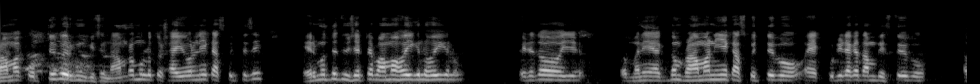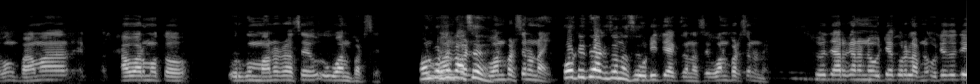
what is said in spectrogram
বামা করতে হবে এরকম কিছু না। আমরা মূলত সাইওয়াল নিয়ে কাজ করতেছি। এর মধ্যে দুই চারটা বামা হয়ে গেলে হয়ে গেল। এটা তো ওই মানে একদম ব্রাহ্মা নিয়ে কাজ করতে হইব এক কোটি টাকা দাম বেচতে হইব। এবং বামার খাওয়ার মতো ওরকম মানুষ আছে ওয়ান পার্সেন্ট কোন পার্সেন্ট আছে? ওয়ান পার্সেন্টও নাই। কোটিতে একজন আছে? কোটিতে একজন আছে ওয়ান পার্সেন্টও নাই। তো যার কারণে ওইটা করে লাভ না ওইটা যদি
